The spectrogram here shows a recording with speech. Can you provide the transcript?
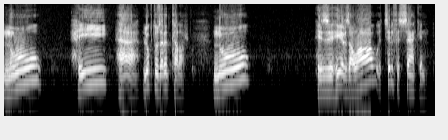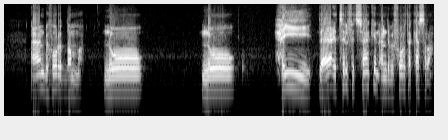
نو حي ها look to the red color نو his here the واو itself is ساكن and before it ضمة نو نو حي the ياء itself is ساكن and before a كسرة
